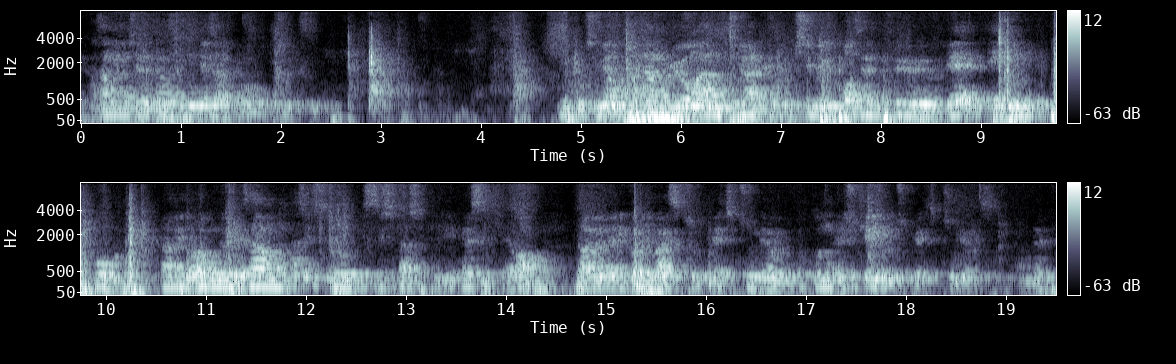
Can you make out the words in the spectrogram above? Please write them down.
네, 가상현실에 대한 통계 자료 보시겠습니다. 보시면 가장 유용한 분야에 61%의 게이밍이 되고 그 다음에 여러분들 예상하실 수 있으시다시피 헬스케어 그 다음에 메디컬 디바이스 쪽에 집중되어 있고 또는 에듀케이션 쪽에 집중되어 있습니다. 근데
